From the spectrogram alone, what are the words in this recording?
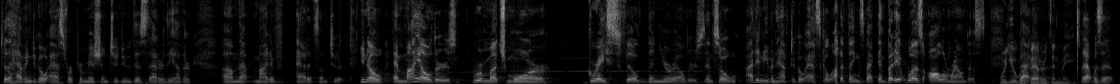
to the having to go ask for permission to do this, that, or the other. Um, that might have added some to it. You know, and my elders were much more grace filled than your elders. And so I didn't even have to go ask a lot of things back then, but it was all around us. Well, you were better than me. That was it.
